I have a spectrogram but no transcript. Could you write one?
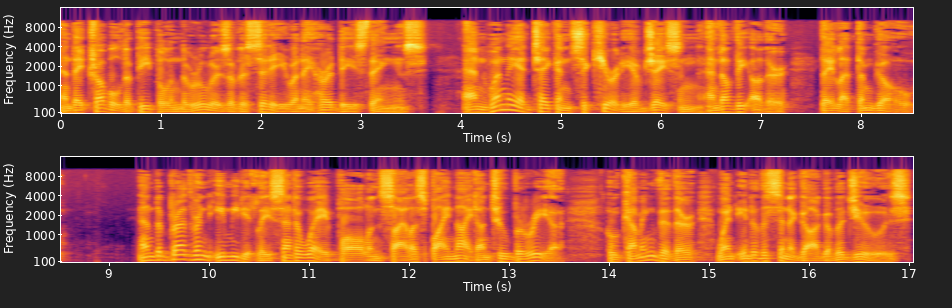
And they troubled the people and the rulers of the city when they heard these things. And when they had taken security of Jason and of the other, they let them go. And the brethren immediately sent away Paul and Silas by night unto Berea, who coming thither went into the synagogue of the Jews.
